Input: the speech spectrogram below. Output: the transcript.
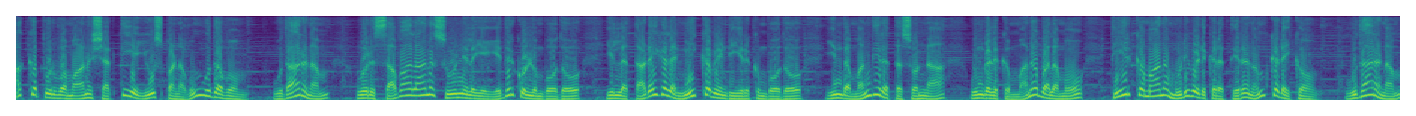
ஆக்கப்பூர்வமான சக்தியை யூஸ் பண்ணவும் உதவும். உதாரணம் ஒரு சவாலான சூழ்நிலையை எதிர்கொள்ளும் போதோ இல்ல தடைகளை நீக்க வேண்டி இருக்கும் போதோ இந்த மந்திரத்தை சொன்னா உங்களுக்கு மனபலமோ தீர்க்கமான முடிவெடுக்கிற திறனும் கிடைக்கும். உதாரணம்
